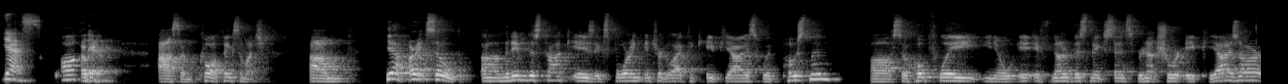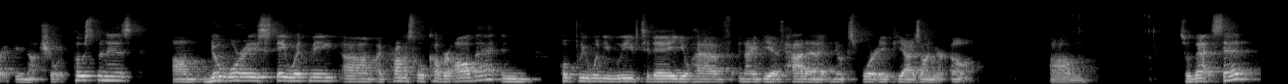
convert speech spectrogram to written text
Yes, all clear. Okay, awesome, cool, thanks so much. Um, yeah, all right, so um, the name of this talk is Exploring Intergalactic APIs with Postman. Uh, so hopefully, you know, if, if none of this makes sense, if you're not sure what APIs are, if you're not sure what Postman is, um, no worries, stay with me. Um, I promise we'll cover all that. And hopefully when you leave today, you'll have an idea of how to you know, explore APIs on your own. Um, so that said,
